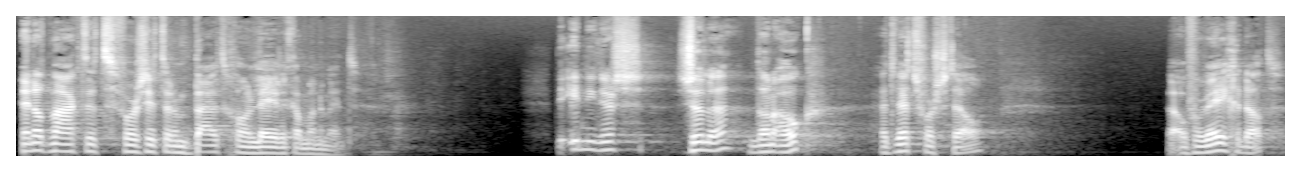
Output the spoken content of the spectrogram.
En dat maakt het, voorzitter, een buitengewoon lelijk amendement. De indieners zullen dan ook het wetsvoorstel, wij overwegen dat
